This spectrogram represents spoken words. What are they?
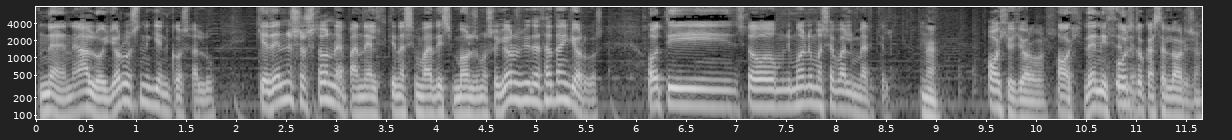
Ναι, ναι, άλλο. Ο Γιώργος είναι γενικός αλλού. Και δεν είναι σωστό να επανέλθει και να συμβαδίσει με όλους μας ο Γιώργος, γιατί δεν θα ήταν Γιώργος. Ότι στο μνημόνιο μας έβαλε η Μέρκελ. Ναι. Όχι ο Γιώργος. Όχι, δεν ήθελε. Ούτε το Καστελόριζο.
